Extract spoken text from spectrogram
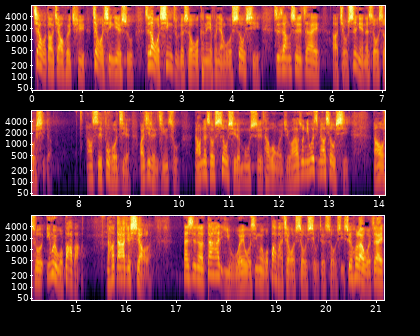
叫我到教会去，叫我信耶稣。这让我信主的时候，我可能也分享过，受洗实际上是在啊九四年的时候受洗的。然后是复活节，我还记得很清楚。然后那时候受洗的牧师他问我一句话，他说：“你为什么要受洗？”然后我说：“因为我爸爸。”然后大家就笑了。但是呢，大家以为我是因为我爸爸叫我受洗，我就受洗。所以后来我在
